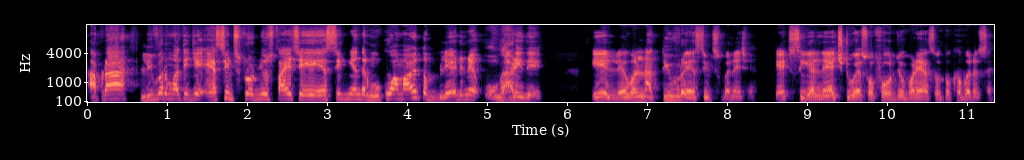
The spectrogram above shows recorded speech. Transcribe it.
આપણા liver માંથી જે એસિડ્સ પ્રોડ્યુસ થાય છે, એ એસિડની અંદર મૂકવામાં આવે તો બ્લેડ ને ઓગાળી દે. એ લેવલના તીવ્ર એસિડ્સ બને છે. HCl ને H2SO4 જો ભણ્યા છો તો ખબર હશે.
